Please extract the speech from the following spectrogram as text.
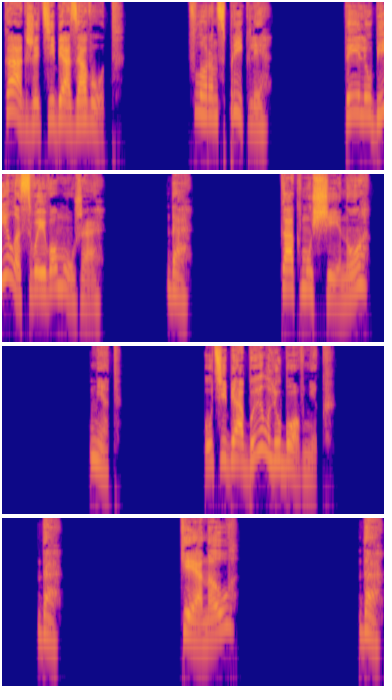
«Как же тебя зовут?» «Флоренс Прикли». «Ты любила своего мужа?» «Да». «Как мужчину?» «Нет». «У тебя был любовник?» Да. Кеннел? Да.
